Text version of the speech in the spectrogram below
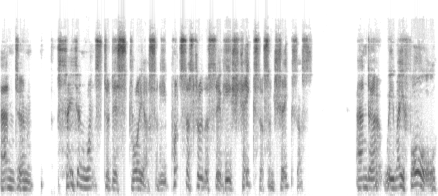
And um, Satan wants to destroy us and he puts us through the sieve. He shakes us and shakes us. And uh, we may fall,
